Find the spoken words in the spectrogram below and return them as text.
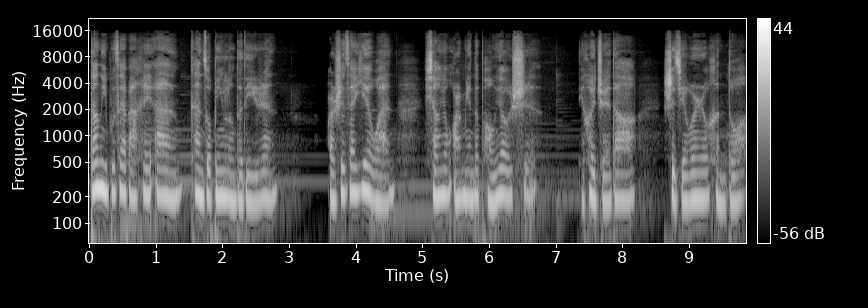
当你不再把黑暗看作冰冷的敌人，而是在夜晚相拥而眠的朋友时，你会觉得世界温柔很多。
